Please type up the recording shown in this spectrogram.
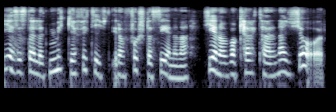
ges istället mycket effektivt i de första scenerna genom vad karaktärerna gör.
